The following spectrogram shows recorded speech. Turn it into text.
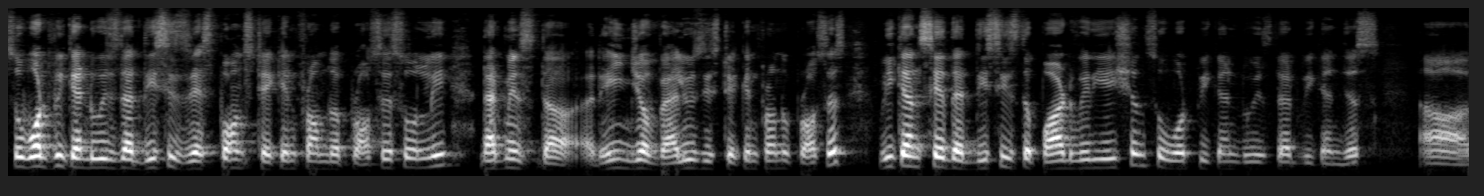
so, what we can do is that this is response taken from the process only that means the range of values is taken from the process. We can say that this is the part variation. So, what we can do is that we can just uh,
